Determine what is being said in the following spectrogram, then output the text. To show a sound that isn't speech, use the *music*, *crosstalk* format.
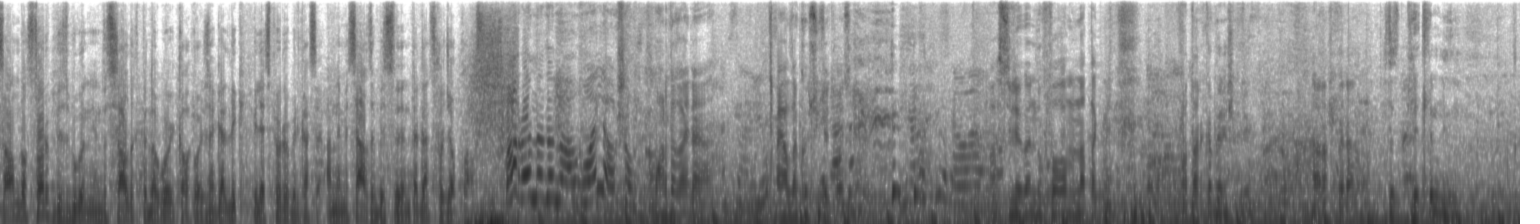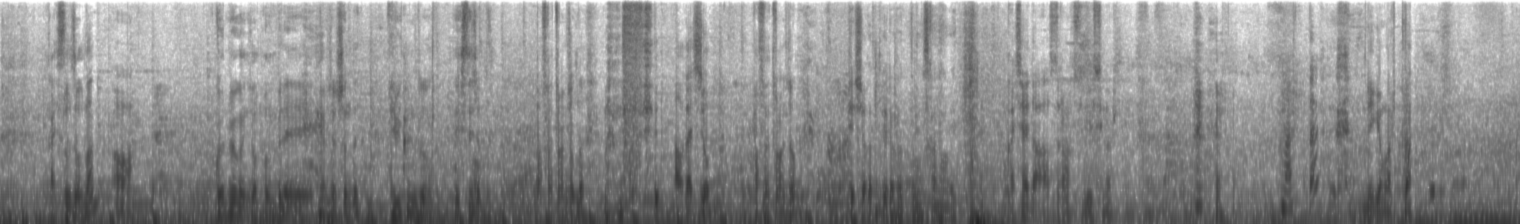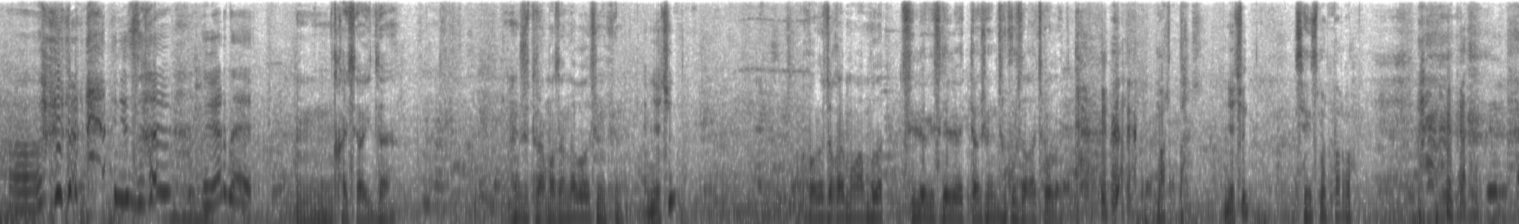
салам достор. Биз бүгүн индустриалдык педагогикалык колледжине келдик билесиз рубрикасы. Анда эмесе азыр биз студенттерден суроо жооп кылабыз Баронадан алгыла эле ошол. бардыгы айда аялдар көп сүйлөйт го а сүйлөгөндү укпаганмын а так мен. Подарка бериш керек. Нарак берем билет элем кайсыл жолдон ооба көрбөгөн жолдон биле короче ошондой билбейтин жол. Эсте жок басқа тұрған жолда *laughs* ал кайсы жол? Басқа тұрған жол. Пешоход переходдон басканы албайт кайсы айда азыраак сүйлөйсүңөр *laughs* Мартта? эмнеге мартта? *laughs* Не знаю. Наверное, кайсы айда? Может рамазанда болушу мүмкүн эмне үчүн орозо кармаган болот сүйлөгүсү келбейт да ошон үчүн курсак ачып алат. *laughs* Мартта. Эмне үчүн сегиз март бар го.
